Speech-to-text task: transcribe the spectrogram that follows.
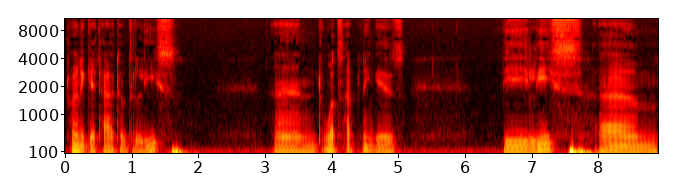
trying to get out of the lease and what's happening is the lease um,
